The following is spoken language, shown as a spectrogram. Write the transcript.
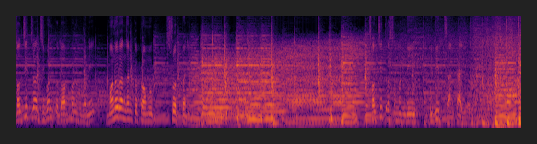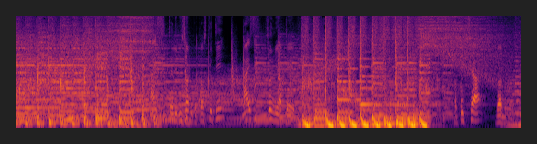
चलचित्र जीवनको दर्पण हो भने मनोरञ्जनको प्रमुख स्रोत पनि। चलचित्र सम्बन्धी विविध जानकारीहरू नाइस टेलिभिजनको प्रस्तुति नाइस फिल्मी अपडेट। प्रतीक्षा गर्नुहोस्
